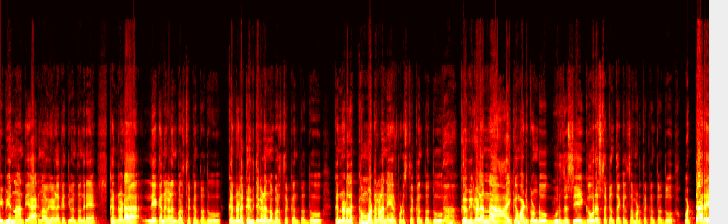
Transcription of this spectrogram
ವಿಭಿನ್ನ ಅಂತ ಯಾಕೆ ನಾವು ಹೇಳಕತ್ತೀವಿ ಅಂತಂದ್ರೆ ಕನ್ನಡ ಲೇಖನಗಳನ್ನು ಬರೆಸ್ತಕ್ಕಂಥದ್ದು ಕನ್ನಡ ಕವಿತೆಗಳನ್ನು ಬರೆಸ್ತಕ್ಕಂಥದ್ದು ಕನ್ನಡದ ಕಮ್ಮಟಗಳನ್ನು ಏರ್ಪಡಿಸ್ತಕ್ಕಂಥದ್ದು ಕವಿಗಳನ್ನ ಆಯ್ಕೆ ಮಾಡಿಕೊಂಡು ಗುರುತಿಸಿ ಗೌರವಿಸ್ತಕ್ಕಂಥ ಕೆಲಸ ಮಾಡ್ತಕ್ಕಂಥದ್ದು. ಒಟ್ಟಾರೆ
